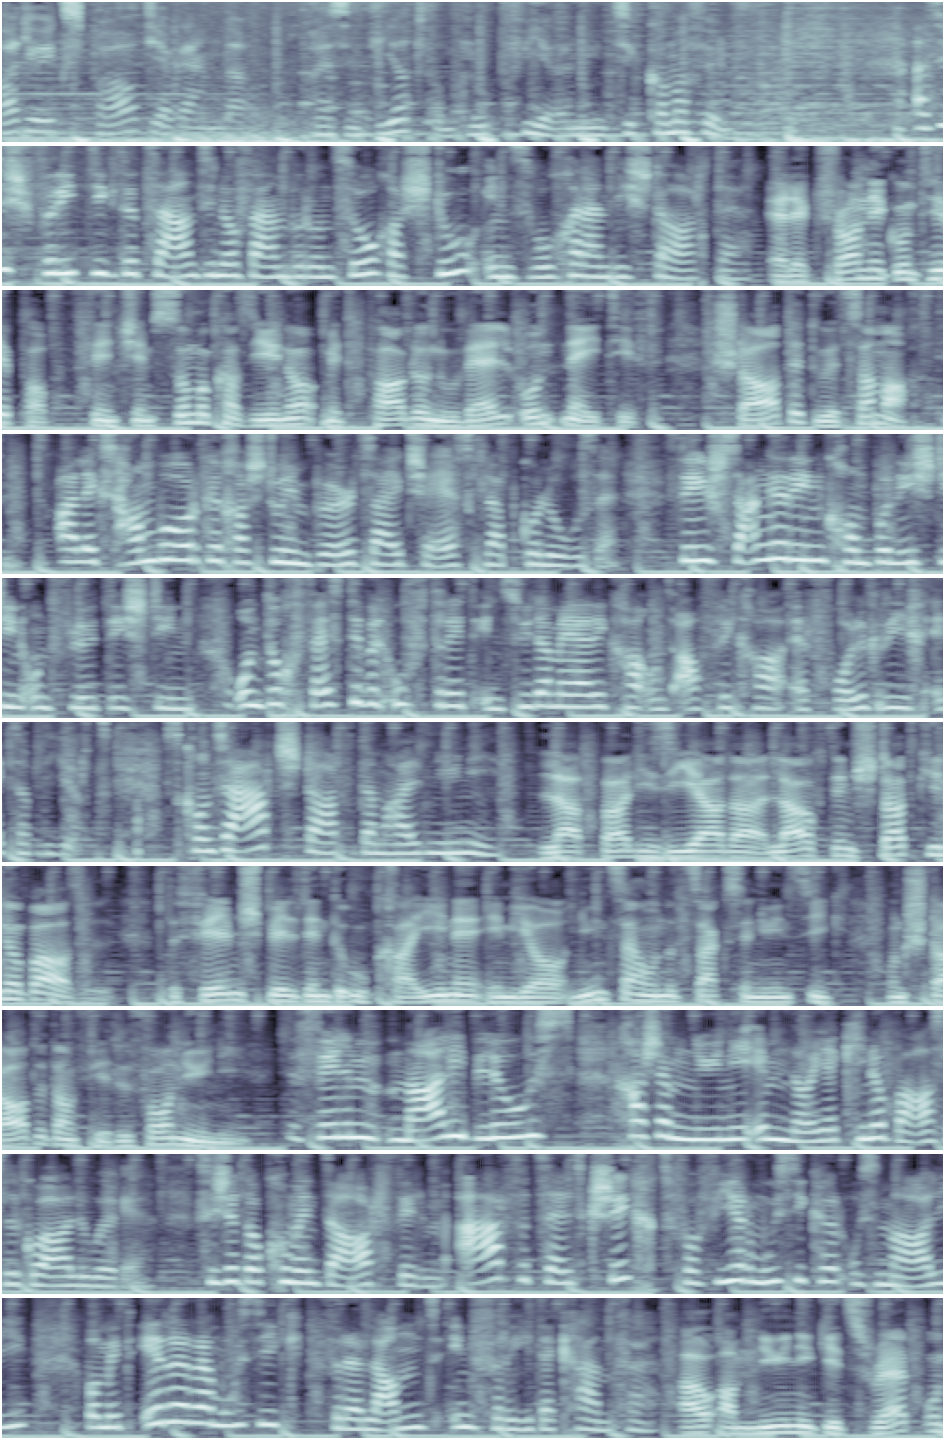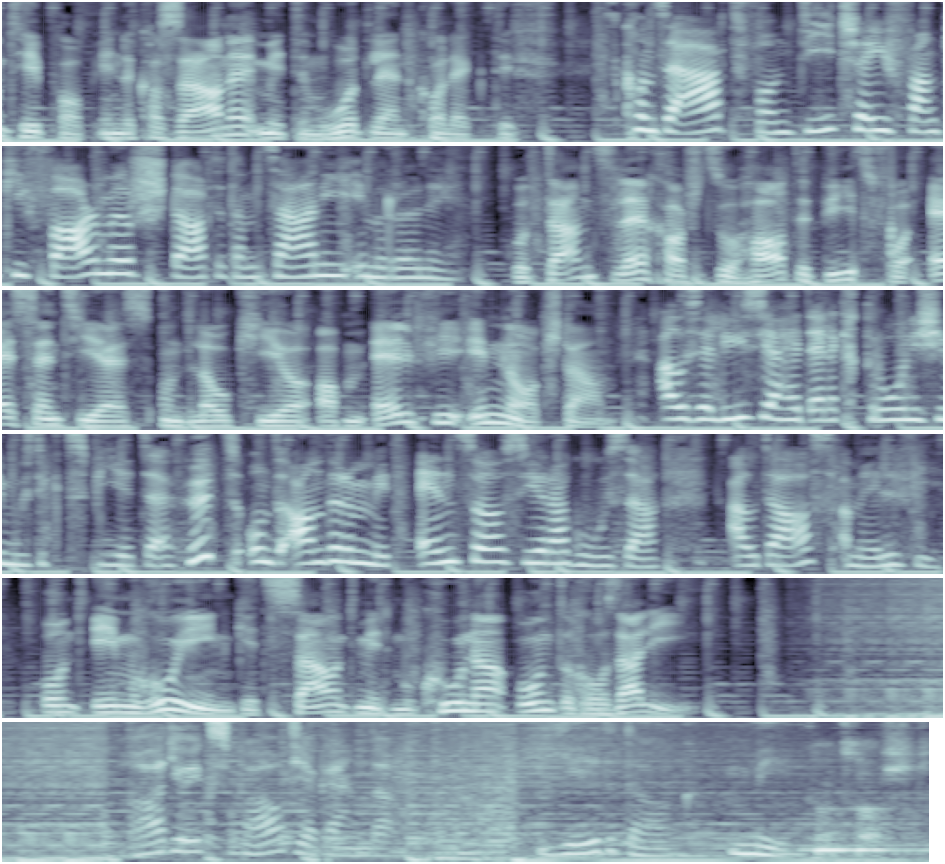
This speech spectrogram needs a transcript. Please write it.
Radio X Party Agenda, präsentiert vom Club 94,5. Es ist Freitag, der 10. November und so kannst du ins Wochenende starten. Electronic und Hip-Hop findest du im Sommercasino mit Pablo Nouvelle und Native. Starten tut am 8. Alex Hamburger kannst du im Birdside Jazz Club hören. Sie ist Sängerin, Komponistin und Flötistin und durch Festivalauftritte in Südamerika und Afrika erfolgreich etabliert. Das Konzert startet am halb 9. La Palisiada läuft im Stadtkino Basel. Der Film spielt in der Ukraine im Jahr 1996 und startet am Viertel vor 9. Den Film Mali Blues kannst du am 9. im neuen Kino Basel anschauen. Es ist ein Dokumentarfilm. Er erzählt die Geschichte von vier Musikern aus Mali, die mit ihrer Musik für ein Land in Frieden kämpfen. Auch am 9. gibt es Rap und Hip-Hop in der Kaserne mit dem Woodland Collective. Das Konzert von DJ Funky Farmer startet am 10. im René. Gut tanzen kannst du zu harten Beats von SNTS und Low Kio ab dem 11 im Nordstern. Auch Elysia hat elektronische Musik zu bieten. Heute unter anderem mit Enzo Siragusa. Auch das am 11. Und im Ruin gibt's Sound mit Mukuna und Rosalie. Radio X Party Agenda. Jeden Tag mehr. Kontrast.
